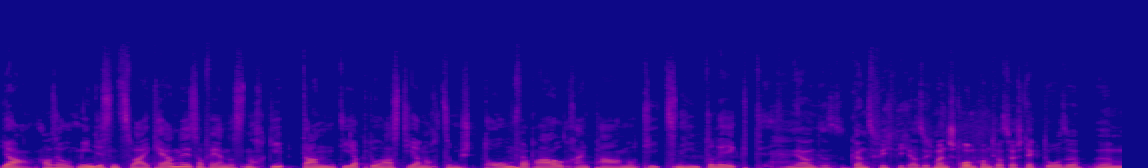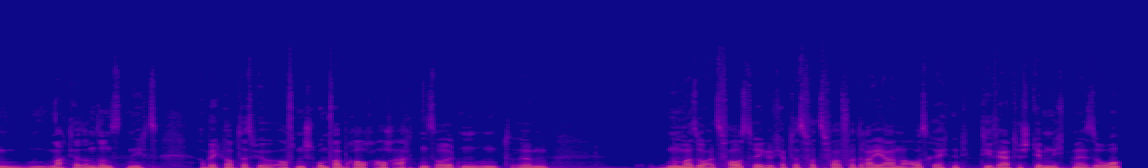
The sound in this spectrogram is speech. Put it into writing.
Ja, also mindestens zwei Kerne, sofern es noch gibt. Dann, Dirk, du hast hier noch zum Stromverbrauch ein paar Notizen hinterlegt. Ja, das ist ganz wichtig. Also ich meine, Strom kommt ja aus der Steckdose, ähm, macht ja ansonsten nichts. Aber ich glaube, dass wir auf den Stromverbrauch auch achten sollten. Und ähm, nur mal so als Faustregel, ich habe das vor, vor, vor drei Jahren mal ausgerechnet, die Werte stimmen nicht mehr so.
